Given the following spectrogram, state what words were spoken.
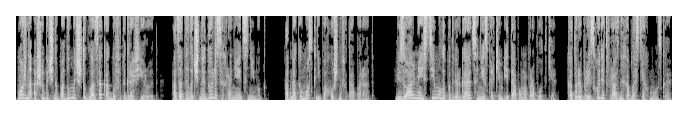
Можно ошибочно подумать, что глаза как бы фотографируют, а затылочная доля сохраняет снимок. Однако мозг не похож на фотоаппарат. Визуальные стимулы подвергаются нескольким этапам обработки, которые происходят в разных областях мозга.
